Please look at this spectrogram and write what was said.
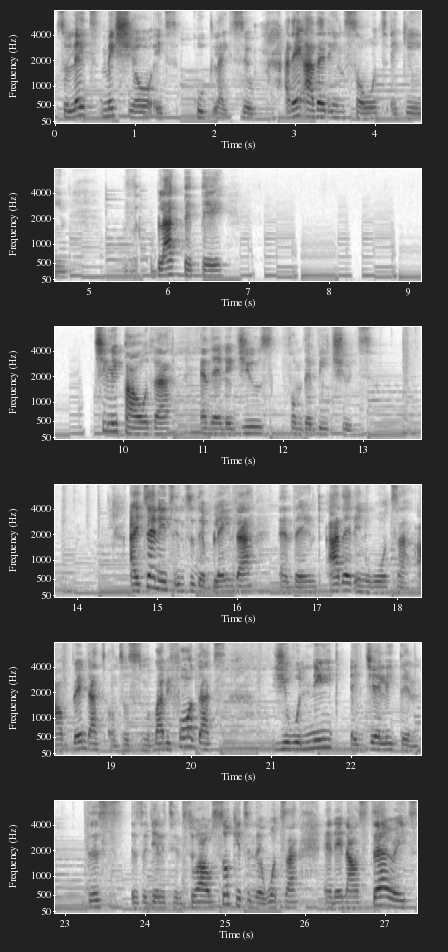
So let's make sure it's cooked like so. I then added in salt again black pepper chili powder and then the juice from the beetroot. I turn it into the blender and then added in water. I'll blend that until smooth. But before that you will need a gelatin this is a gelatin so i'll soak it in the water and then i'll stir it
